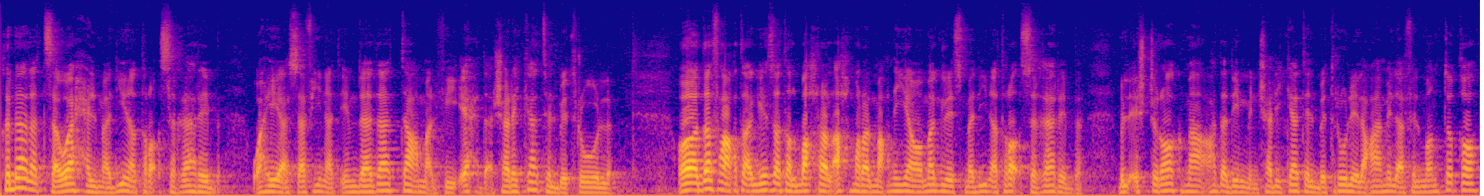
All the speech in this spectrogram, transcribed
قبالة سواحل مدينة رأس غارب وهي سفينة إمدادات تعمل في إحدى شركات البترول. ودفعت أجهزة البحر الأحمر المعنية ومجلس مدينة رأس غارب بالاشتراك مع عدد من شركات البترول العاملة في المنطقة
